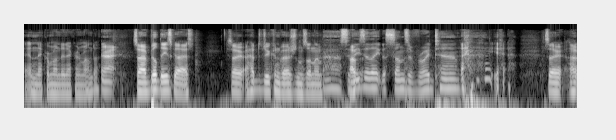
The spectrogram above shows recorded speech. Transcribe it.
a Necromunda, Necromunda. All right. So I built these guys. So I had to do conversions on them. Oh, so I've- these are like the Sons of Royd Town. yeah. So I,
